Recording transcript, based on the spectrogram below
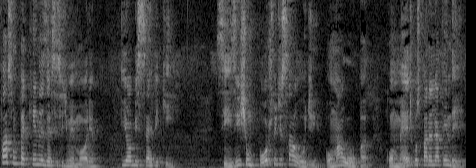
Faça um pequeno exercício de memória e observe que, se existe um posto de saúde ou uma UPA com médicos para lhe atender,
